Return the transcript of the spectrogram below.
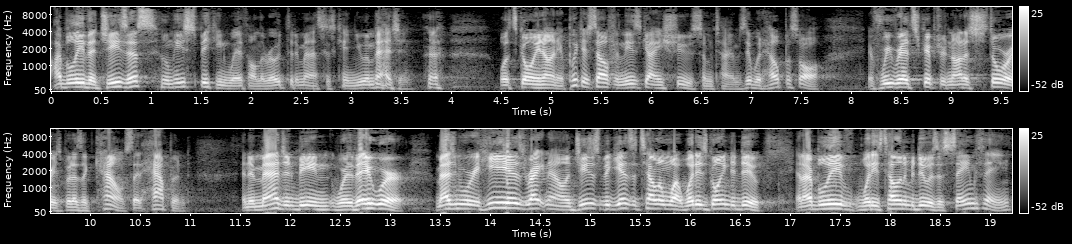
I believe that Jesus, whom he's speaking with on the road to Damascus, can you imagine what's going on here? Put yourself in these guys' shoes sometimes. It would help us all if we read Scripture not as stories, but as accounts that happened. And imagine being where they were. Imagine where he is right now. And Jesus begins to tell him what? What he's going to do. And I believe what he's telling him to do is the same thing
